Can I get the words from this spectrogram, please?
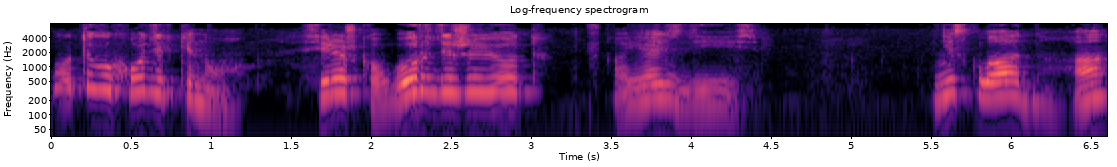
Вот и выходит кино. Сережка в городе живет, а я здесь. Нескладно, а?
